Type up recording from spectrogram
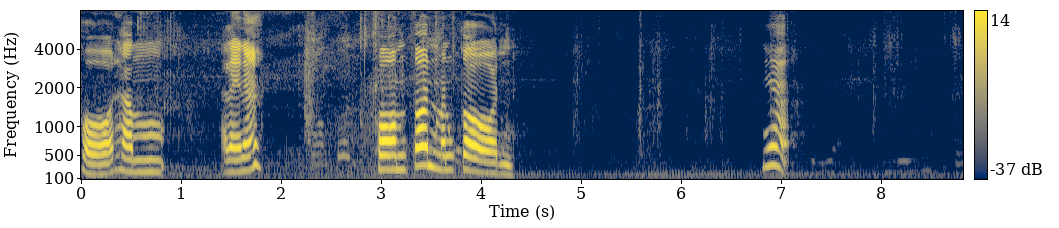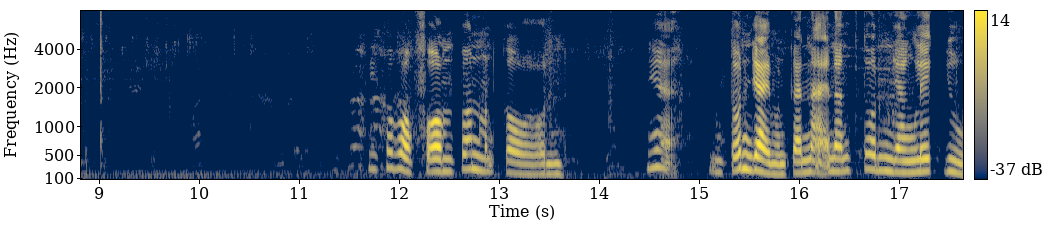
ขอทำอะไรนะ ฟอร์มต้นมันก่อน เนี่ย พี่เขาบอกฟอร์มต้นมันก่อน เนี่ย มันต้นใหญ่เหมือนกันนะอ้นั้นต้นยังเล็กอยู่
